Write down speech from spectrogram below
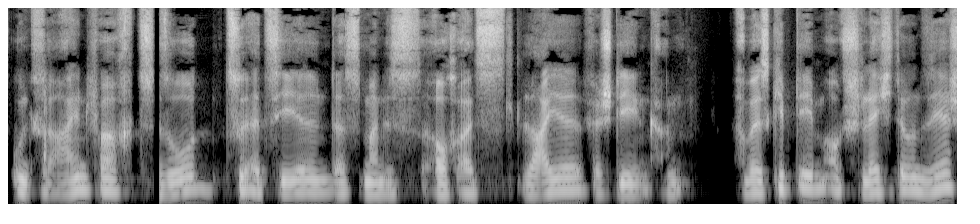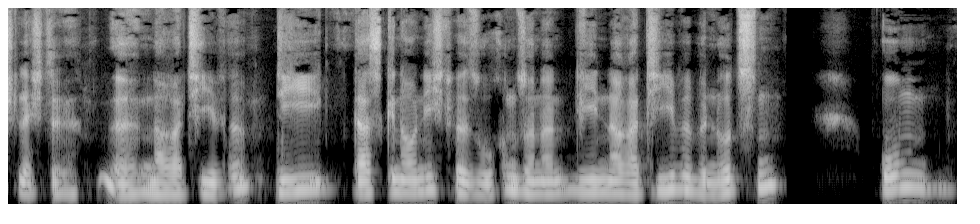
und vereinfacht so zu erzählen, dass man es auch als Laie verstehen kann. Aber es gibt eben auch schlechte und sehr schlechte äh, Narrative, die das genau nicht versuchen, sondern die Narrative benutzen, um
